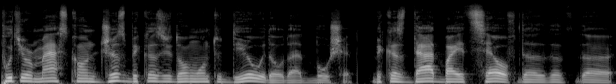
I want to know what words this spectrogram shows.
put your mask on just because you don't want to deal with all that bullshit. Because that by itself the the, the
